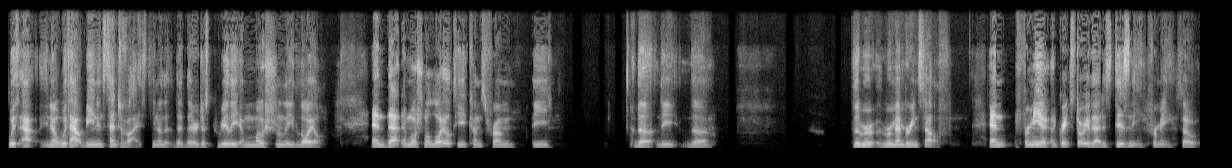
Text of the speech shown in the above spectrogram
without you know without being incentivized you know that, that they're just really emotionally loyal. And that emotional loyalty comes from the the the the the re- remembering self. And for me a, a, great story of that is disney for me. So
